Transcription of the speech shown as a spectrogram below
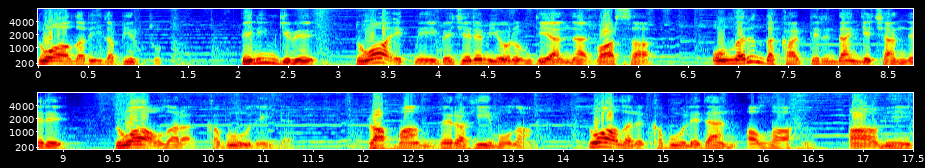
dualarıyla bir tut. Benim gibi dua etmeyi beceremiyorum diyenler varsa onların da kalplerinden geçenleri dua olarak kabul eyle. Rahman ve Rahim olan duaları kabul eden Allah'ım. Amin.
